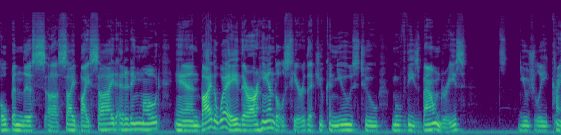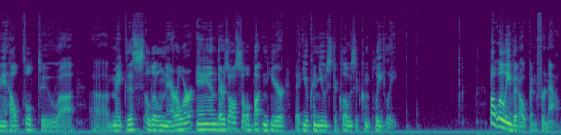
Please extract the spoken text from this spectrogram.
open this uh, side-by-side uh, -side editing mode. And by the way, there are handles here that you can use to move these boundaries. Let's usually kind of helpful to uh, uh, make this a little narrower. And there's also a button here that you can use to close it completely. But we'll leave it open for now.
